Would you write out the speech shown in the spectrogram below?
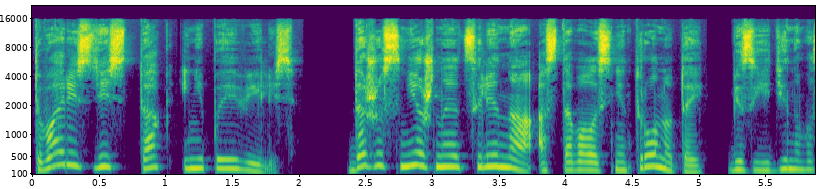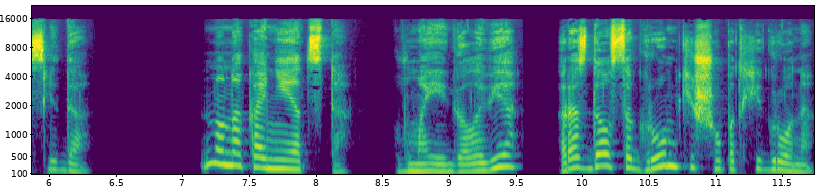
твари здесь так и не появились. Даже снежная целина оставалась нетронутой, без единого следа. «Ну, наконец-то!» В моей голове раздался громкий шепот Хигрона.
